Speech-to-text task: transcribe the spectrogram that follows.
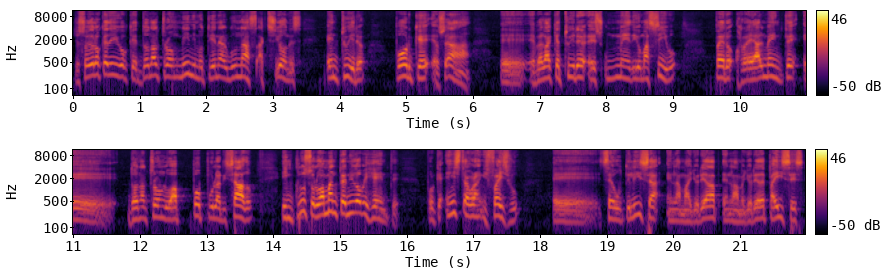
Yo soy de lo que digo que Donald Trump mínimo tiene algunas acciones en Twitter porque, o sea, es verdad que Twitter es un medio masivo, pero realmente eh, Donald Trump lo ha popularizado, incluso lo ha mantenido vigente, porque Instagram y Facebook eh, se utiliza en la mayoría, en la mayoría de países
